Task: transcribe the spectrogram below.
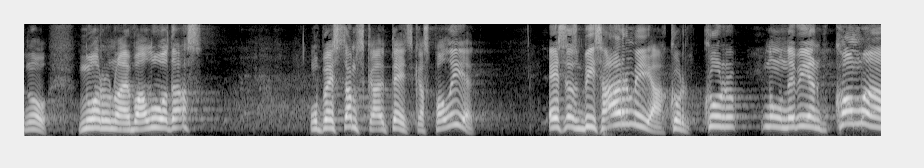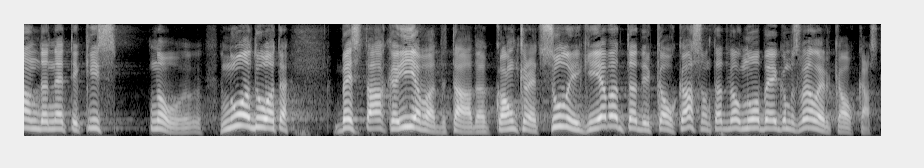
nu, norunāja valodās, un pēc tam teica, kas paliek. Es esmu bijis armijā, kur, kur nu, neviena komanda netika iz, nu, nodota bez tā, ka ievada tāda konkrēta sulīga ievada, tad ir kaut kas, un tad vēl nobeigums vēl ir kaut kas.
